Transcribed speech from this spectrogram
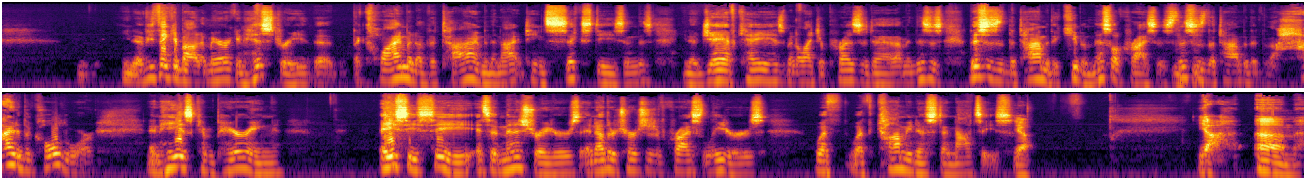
you know, if you think about American history, the, the climate of the time in the 1960s, and this, you know, JFK has been elected president. I mean, this is this is the time of the Cuban Missile Crisis. This Mhm. is the time of the, the height of the Cold War, and he is comparing ACC, its administrators, and other Churches of Christ leaders with with communists and Nazis. Yeah. Yeah. Um,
